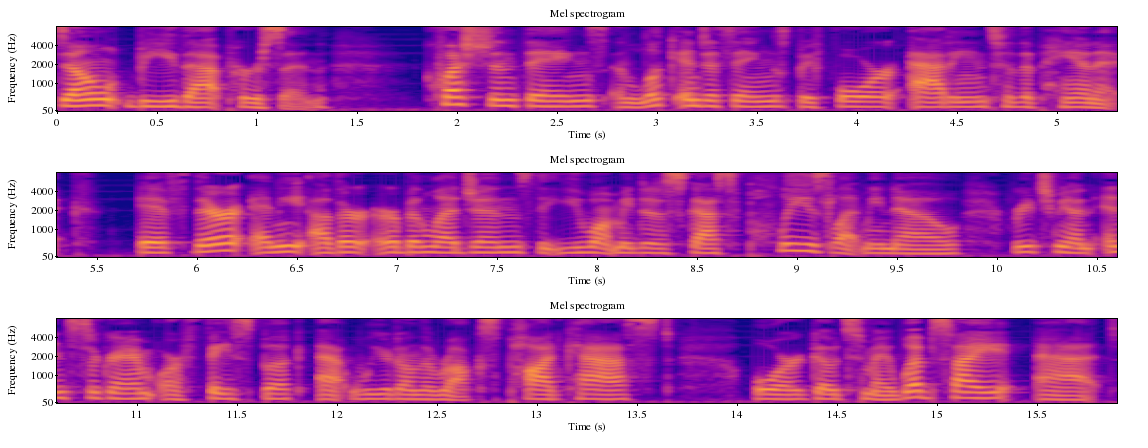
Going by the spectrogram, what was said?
Don't be that person. Question things and look into things before adding to the panic. If there are any other urban legends that you want me to discuss, please let me know. Reach me on Instagram or Facebook at Weird on the Rocks Podcast, or go to my website at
